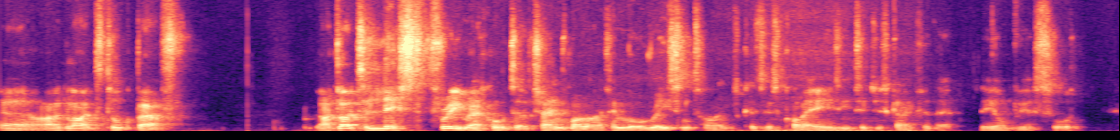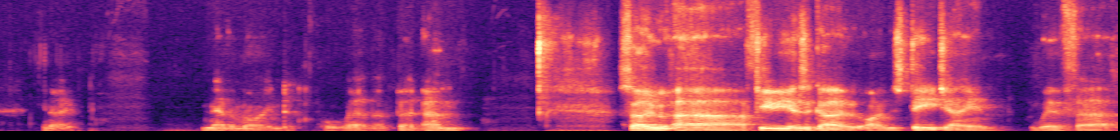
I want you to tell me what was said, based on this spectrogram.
uh, I'd like to talk about. I'd like to list three records that have changed my life in more recent times because it's quite easy to just go for the the obvious sort of, you know, never mind or whatever. But um, so uh, a few years ago, I was DJing with uh,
